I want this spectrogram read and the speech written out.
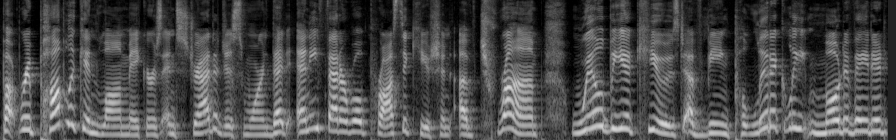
But Republican lawmakers and strategists warn that any federal prosecution of Trump will be accused of being politically motivated,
